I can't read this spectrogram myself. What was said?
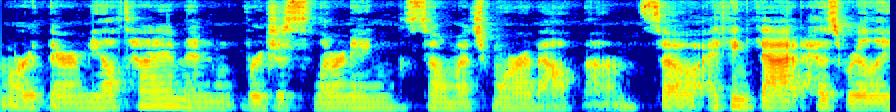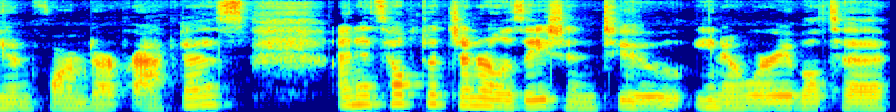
or their mealtime, and we're just learning so much more about them. So I think that has really informed our practice. And it's helped with generalization too. You know, we're able to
